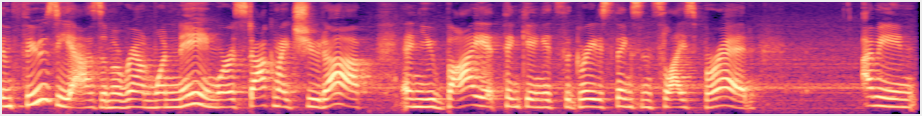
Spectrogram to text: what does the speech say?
enthusiasm around one name where a stock might shoot up and you buy it thinking it's the greatest thing since sliced bread. I mean,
